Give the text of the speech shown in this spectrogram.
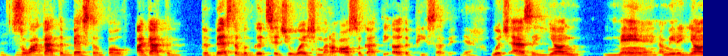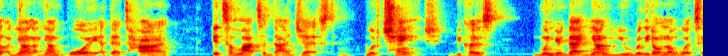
Mhm. So I got the best of both. I got the the best of a good situation, but I Mhm. also got the other piece of it. Yeah. Which, as a young man, I mean, a young a young a young boy at that time, it's a lot to digest Mm. with change because when you're that young, you really don't know what to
